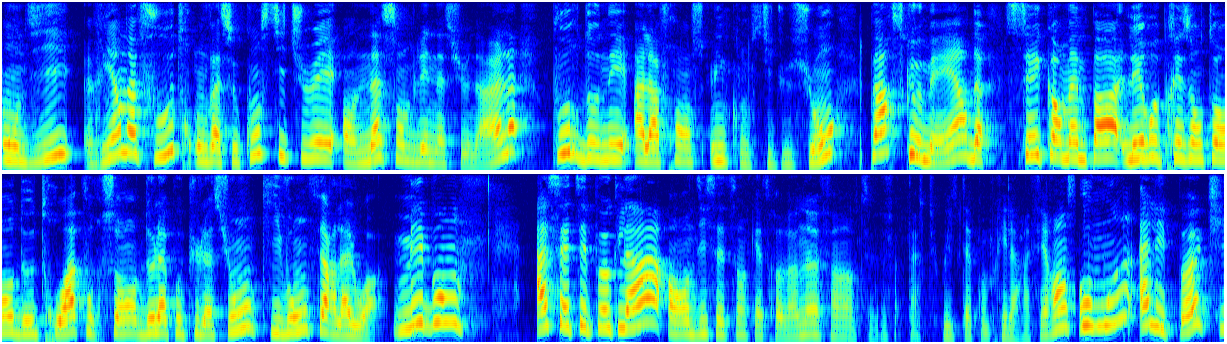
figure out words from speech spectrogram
ont dit rien à foutre, on va se constituer en Assemblée nationale pour donner à la France une constitution, parce que merde, c'est quand même pas les représentants de 3% de la population qui vont faire la loi. Mais bon, à cette époque-là, en 1789, hein, oui, t'as compris la référence, au moins à l'époque,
